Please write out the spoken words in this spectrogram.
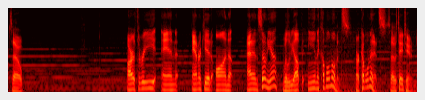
So, R3 and Anarchid on Adansonia will be up in a couple moments, or a couple minutes, so stay tuned.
